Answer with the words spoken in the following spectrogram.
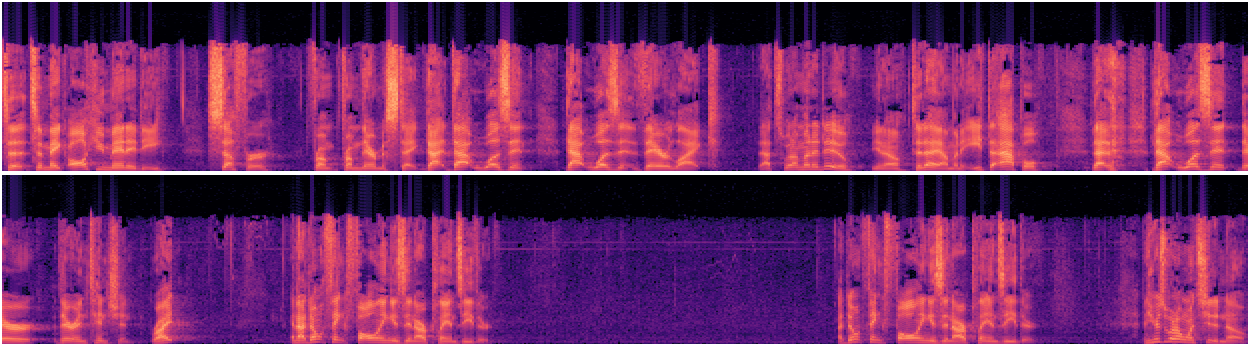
To, to make all humanity suffer from, from their mistake. That, that, wasn't, that wasn't their, like, that's what I'm gonna do, you know, today I'm gonna eat the apple. That, that wasn't their, their intention, right? And I don't think falling is in our plans either. I don't think falling is in our plans either. And here's what I want you to know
